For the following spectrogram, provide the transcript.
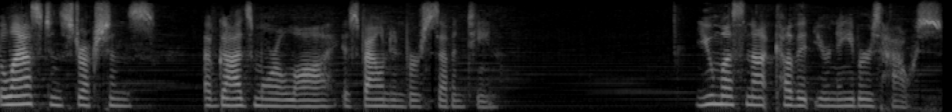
The last instructions of God's moral law is found in verse 17. You must not covet your neighbor's house.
